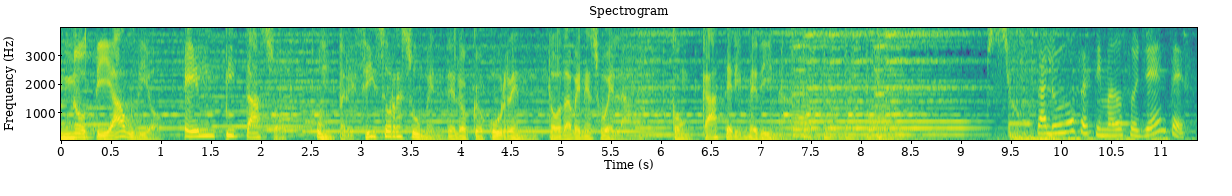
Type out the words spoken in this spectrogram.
Notiaudio, El Pitazo, un preciso resumen de lo que ocurre en toda Venezuela, con Catherine Medina. Saludos estimados oyentes.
